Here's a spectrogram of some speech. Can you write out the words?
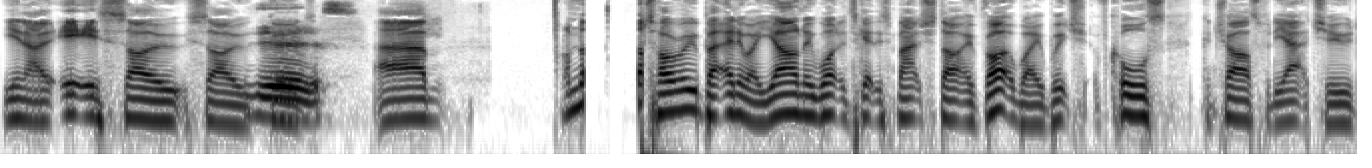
you know it is so so yes. good. Um, I'm not Toru, but anyway, Yano wanted to get this match started right away, which of course contrasts for the attitude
